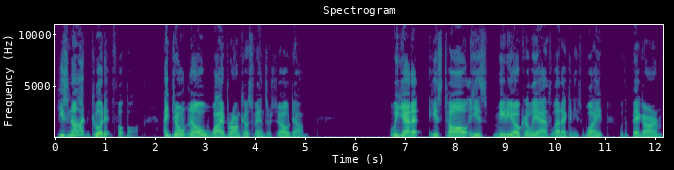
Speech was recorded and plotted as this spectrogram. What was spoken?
he's not good at football. I don't know why Broncos fans are so dumb. We get it. He's tall, he's mediocrely athletic, and he's white with a big arm.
